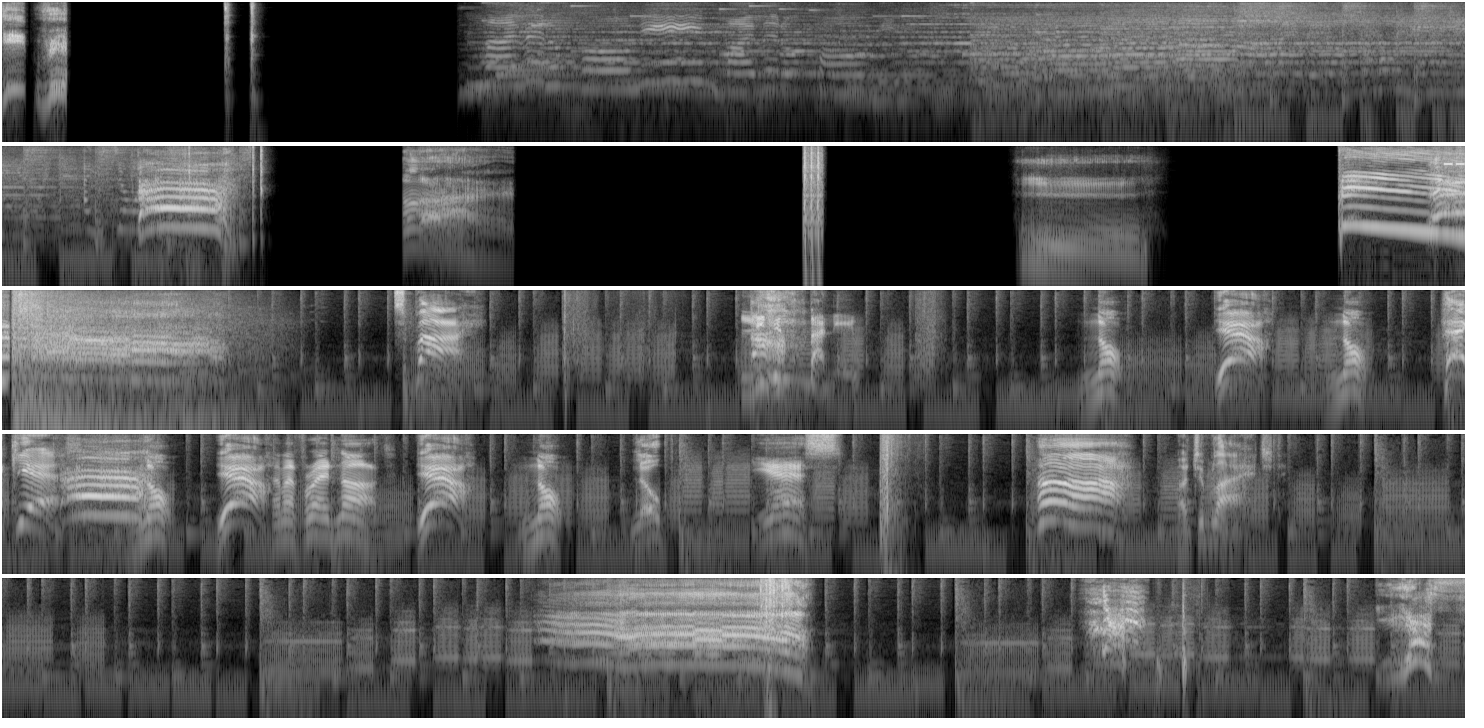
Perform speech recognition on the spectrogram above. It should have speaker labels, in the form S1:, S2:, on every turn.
S1: Keep real.
S2: My little pony, my little pony. I used to want
S1: Ah! Ah! Hmm. Ah!
S3: Spy!
S4: Little bunny. No.
S3: Yeah.
S4: No.
S3: Heck yeah. Ah!
S4: No.
S3: Yeah.
S4: I'm afraid not.
S3: Yeah.
S4: No.
S1: Nope.
S4: Yes. Ah!
S3: Much obliged. Ah! yes!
